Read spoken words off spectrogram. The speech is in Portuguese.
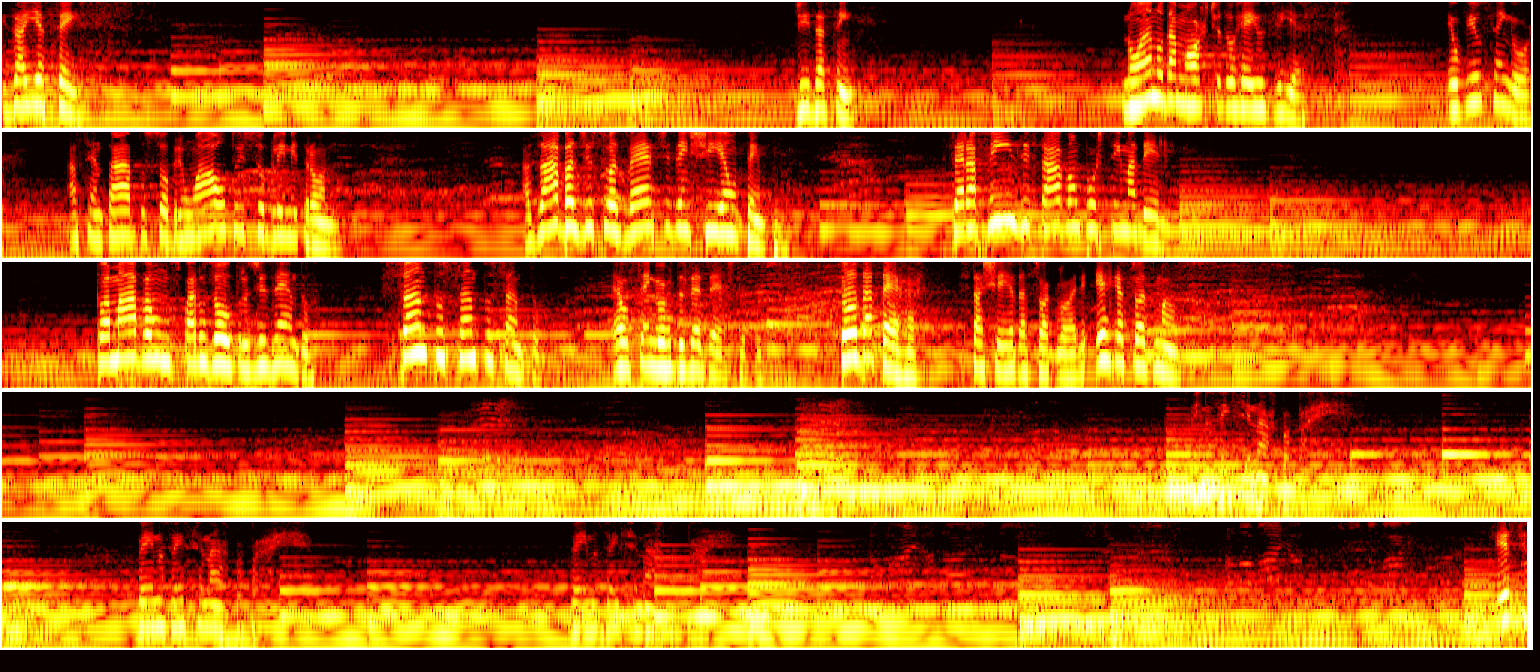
Isaías 6. Diz assim: No ano da morte do rei Uzias, eu vi o Senhor assentado sobre um alto e sublime trono. As abas de suas vestes enchiam o templo. Serafins estavam por cima dele. Clamavam uns para os outros, dizendo: Santo, Santo, Santo é o Senhor dos exércitos. Toda a terra está cheia da sua glória. Erga suas mãos.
